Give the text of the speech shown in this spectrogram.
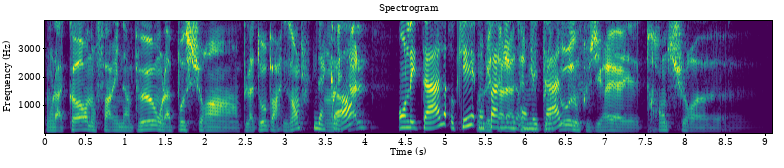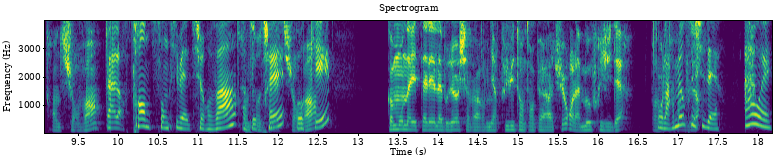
on la corne, on farine un peu, on la pose sur un plateau par exemple. D'accord. On l'étale. On l'étale, ok, on, l'étale à la farine, tête on du étale. plateau, donc je dirais 30 sur, euh, 30 sur 20. Alors 30 cm sur 20 à 30 peu près. sur ok. 20. Comme on a étalé la brioche, elle va revenir plus vite en température. On la met au frigidaire. On la remet au frigidaire. Ah ouais.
